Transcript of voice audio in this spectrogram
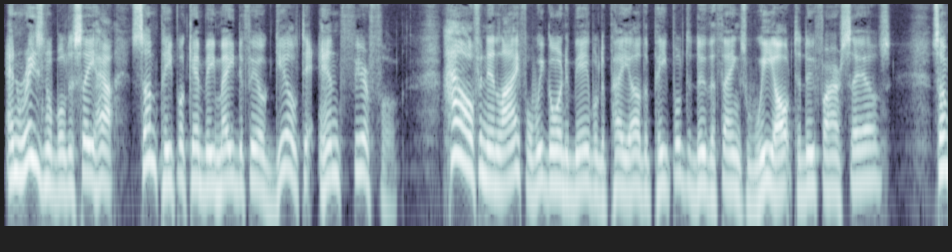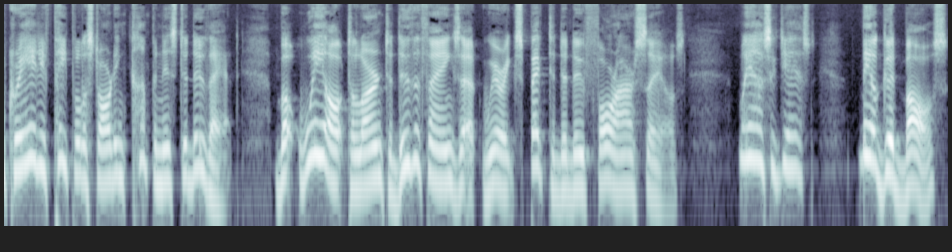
and reasonable to see how some people can be made to feel guilty and fearful. How often in life are we going to be able to pay other people to do the things we ought to do for ourselves? Some creative people are starting companies to do that. But we ought to learn to do the things that we're expected to do for ourselves. May I suggest? Be a good boss,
